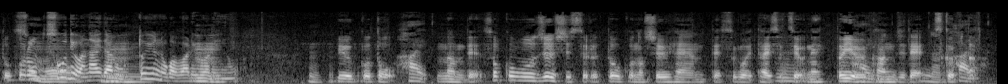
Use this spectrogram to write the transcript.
ところもそうそうではないだろう、うん。というのが我々の、いうことはい。なんでそこを重視するとこの周辺ってすごい大切よね、という感じで作った。はい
